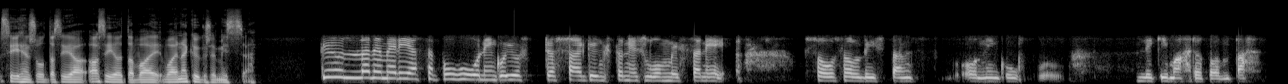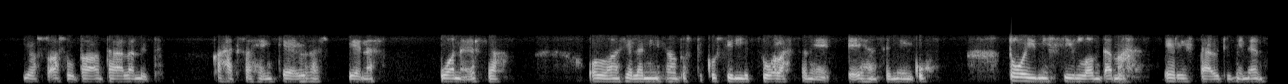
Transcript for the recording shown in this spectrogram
siihen suuntaisia asioita vai, vai näkyykö se missään? Kyllä ne mediassa puhuu, niin kuin just jossain Kingstonin slummissa, niin social distance on niin kuin likimahdotonta, jos asutaan täällä nyt kahdeksan henkeä yhdessä pienessä huoneessa ja ollaan siellä niin sanotusti kuin sillit suolassa, niin eihän se niin kuin toimi silloin tämä eristäytyminen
